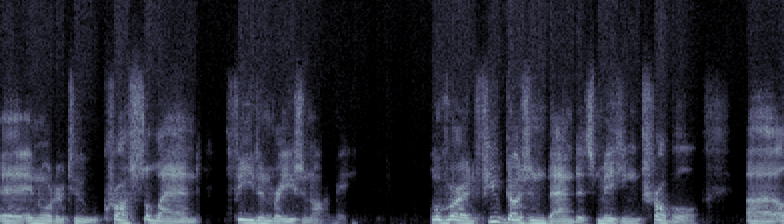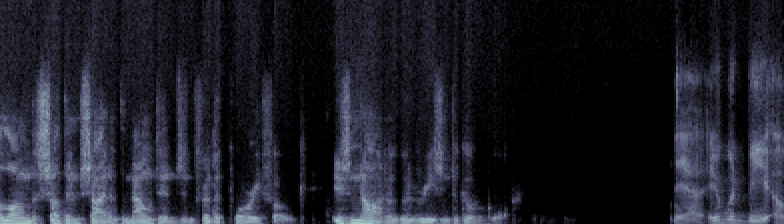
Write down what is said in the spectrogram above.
uh, in order to cross the land, feed and raise an army over a few dozen bandits making trouble uh, along the southern side of the mountains and for the quarry folk is not a good reason to go to war. Yeah, it would be a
